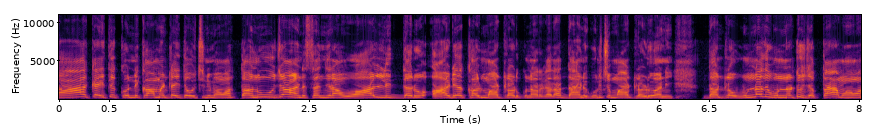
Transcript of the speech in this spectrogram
నాకైతే కొన్ని కామెంట్లు అయితే వచ్చినాయి మామ. తనూజ అండ్ సంజన వాళ్ళిద్దరూ ఆడియో కాల్ మాట్లాడుకున్నారు కదా దాని గురించి మాట్లాడు అని. దాంట్లో ఉన్నది ఉన్నట్టు చెప్తా మామ.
